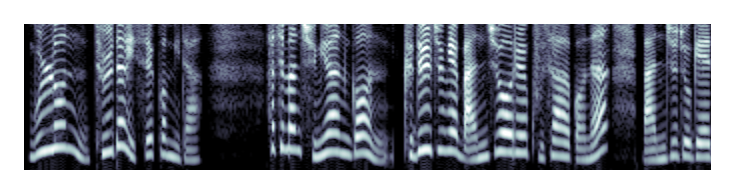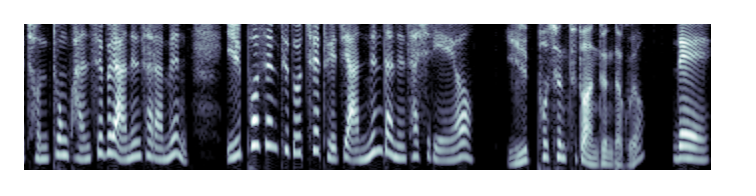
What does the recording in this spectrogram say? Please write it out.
물론 둘 다 있을 겁니다. 하지만 중요한 건 그들 중에 만주어를 구사하거나 만주족의 전통 관습을 아는 사람은 1%도 채 되지 않는다는 사실이에요. 1%도 안 된다고요? 네.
